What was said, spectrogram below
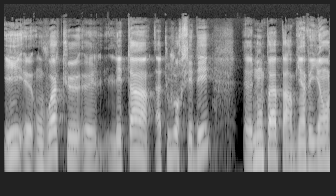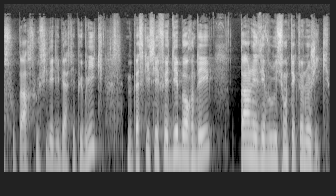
et on voit que l'État a toujours cédé euh, non pas par bienveillance ou par souci des libertés publiques, mais parce qu'il s'est fait déborder par les évolutions technologiques.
